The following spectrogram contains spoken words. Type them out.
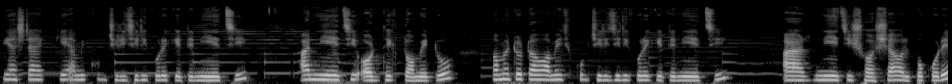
পেঁয়াজটাকে আমি খুব ঝিরিঝিরি করে কেটে নিয়েছি। আর নিয়েছি অর্ধেক টমেটো। টমেটোটাও আমি খুব ঝিরিঝিরি করে কেটে নিয়েছি। আর নিয়েছি শসা অল্প করে।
